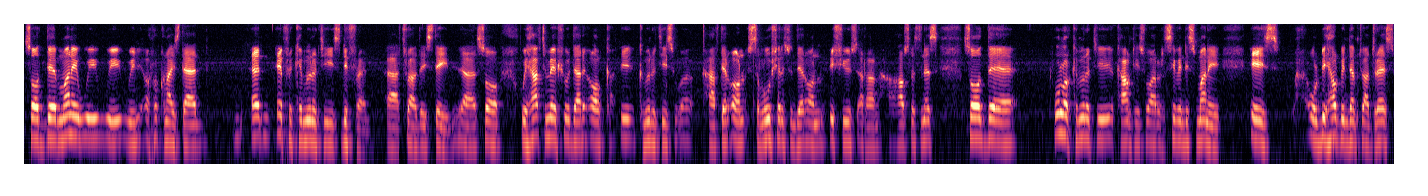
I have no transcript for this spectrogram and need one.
So the money we, we, we recognize that and every community is different uh, throughout the state. Uh, so we have to make sure that all communities uh, have their own solutions to their own issues around houselessness. So the rural community counties who are receiving this money is will be helping them to address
